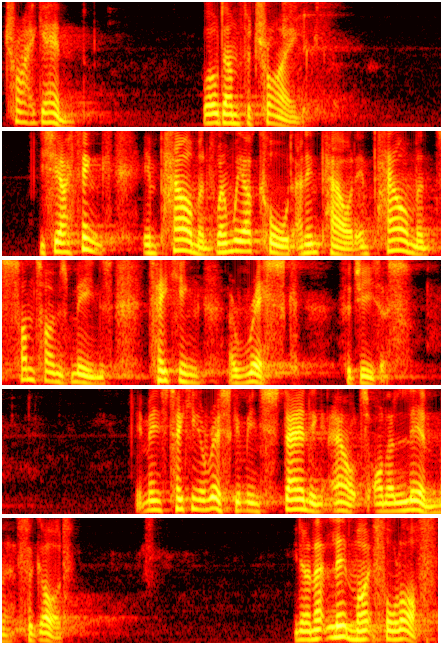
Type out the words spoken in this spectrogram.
Try again. Well done for trying. You see, I think empowerment, when we are called and empowered, empowerment sometimes means taking a risk for Jesus. It means taking a risk, it means standing out on a limb for God. You know, and that limb might fall off.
